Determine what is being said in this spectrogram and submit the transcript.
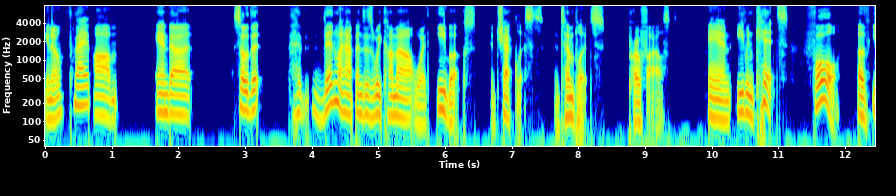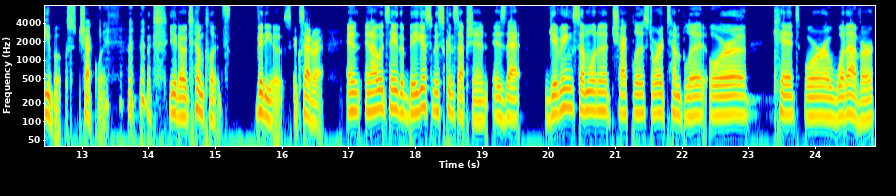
you know? Right. Um and uh so that then what happens is we come out with ebooks and checklists and templates profiles and even kits full of ebooks, checklists, you know, templates, videos, etc. And and I would say the biggest misconception is that giving someone a checklist or a template or a kit or whatever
